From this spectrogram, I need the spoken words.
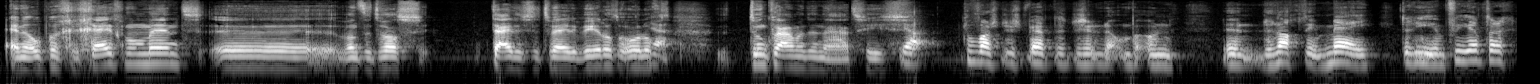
En op een gegeven moment, uh, want het was tijdens de Tweede Wereldoorlog, ja. toen kwamen de nazi's. Ja, toen was dus, werd het dus een, een, de, nacht in mei 43.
